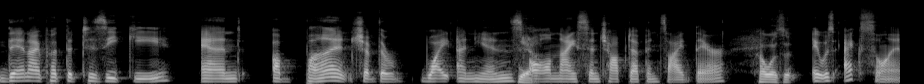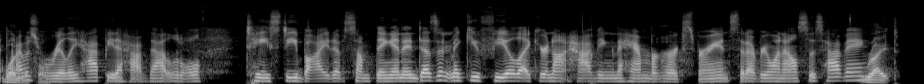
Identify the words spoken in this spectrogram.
Then I put the tzatziki and a bunch of the white onions, Yeah. all nice and chopped up inside there. How was it? It was excellent. I was really happy to have that little tasty bite of something. And it doesn't make you feel like you're not having the hamburger experience that everyone else is having. Right.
